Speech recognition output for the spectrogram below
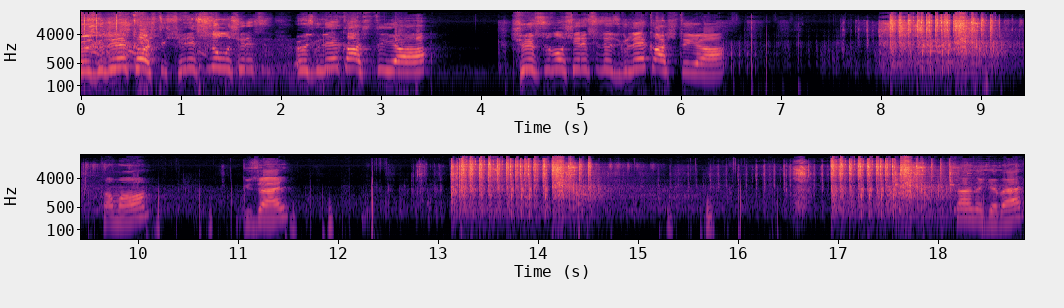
Özgürlüğe kaçtı. Şerefsiz olun şerefsiz. Özgürlüğe kaçtı ya. Şerefsiz olun şerefsiz özgürlüğe kaçtı ya. Tamam. Güzel. Sen de geber.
